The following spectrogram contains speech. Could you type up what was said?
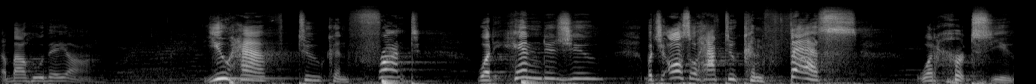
about who they are. You have to confront what hinders you, but you also have to confess what hurts you.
